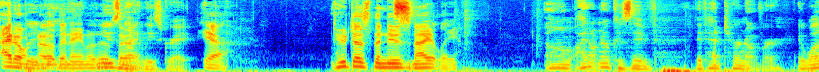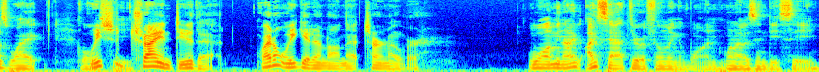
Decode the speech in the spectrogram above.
I don't but know the name of News it. great. Yeah. Who does the news nightly? Um, I don't know because they've they've had turnover. It was White. We should try and do that. Why don't we get in on that turnover? Well, I mean, I, I sat through a filming of one when I was in DC.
